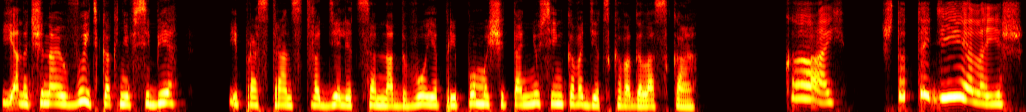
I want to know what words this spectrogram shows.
я начинаю выть, как не в себе, и пространство делится на двое при помощи тонюсенького детского голоска. «Кай, что ты делаешь?»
